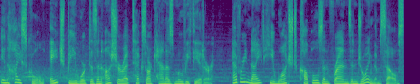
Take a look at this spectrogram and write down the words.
In high school, HB worked as an usher at Texarkana's movie theater. Every night, he watched couples and friends enjoying themselves.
